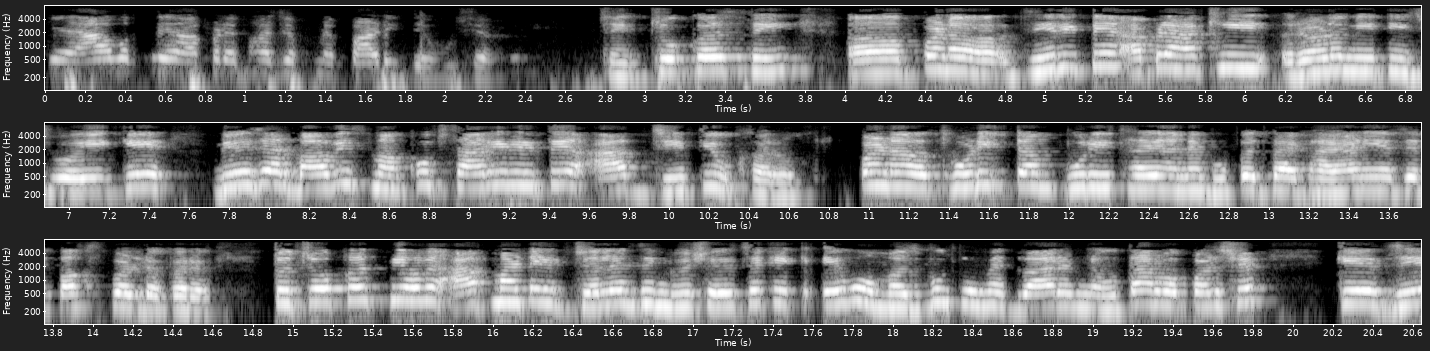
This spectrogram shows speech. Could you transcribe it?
કે આ વખતે આપણે ભાજપને પાડી દેવું છે. જી ચોક્કસથી પણ જે રીતે આપણે આખી રણનીતિ જોઈ કે બે હજાર બાવીસમાં ખૂબ સારી રીતે આપ જીત્યું ખરું. પણ થોડીક ટર્મ પૂરી થઈ અને ભૂપતભાઈ ભાયાણીએ જે પક્ષ પલટો કર્યો. તો ચોક્કસથી હવે આપ માટે એક ચેલેન્જિંગ વિષય છે કે એવો મજબૂત ઉમેદવાર એમને ઉતારવો પડશે કે જે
